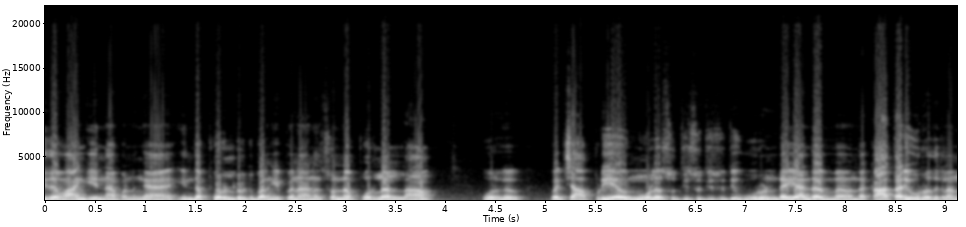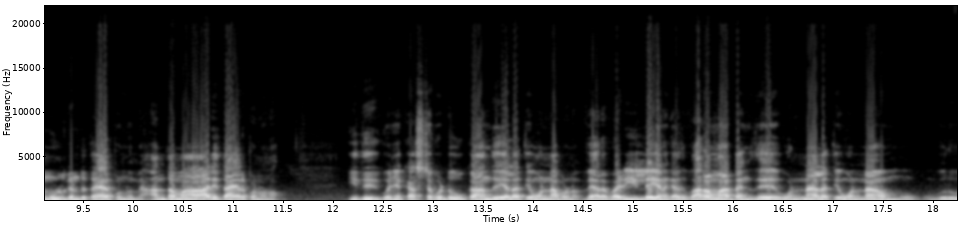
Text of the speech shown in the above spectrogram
இதை வாங்கி என்ன பண்ணுங்கள் இந்த பொருள் இருக்கு பாருங்கள் இப்போ நான் சொன்ன பொருளெல்லாம் ஒரு வச்சு அப்படியே நூலை சுற்றி சுற்றி சுற்றி உருண்டையாக அந்த அந்த காத்தாடி விடுறதுக்கெல்லாம் நூல் கண்டு தயார் பண்ணுவோமே. அந்த மாதிரி தயார் பண்ணணும். இது கொஞ்சம் கஷ்டப்பட்டு உட்காந்து எல்லாத்தையும் ஒன்றா பண்ணணும். வேறு வழி இல்லை. எனக்கு அது வர மாட்டேங்குது ஒன்றா எல்லாத்தையும் ஒன்றா ஒரு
